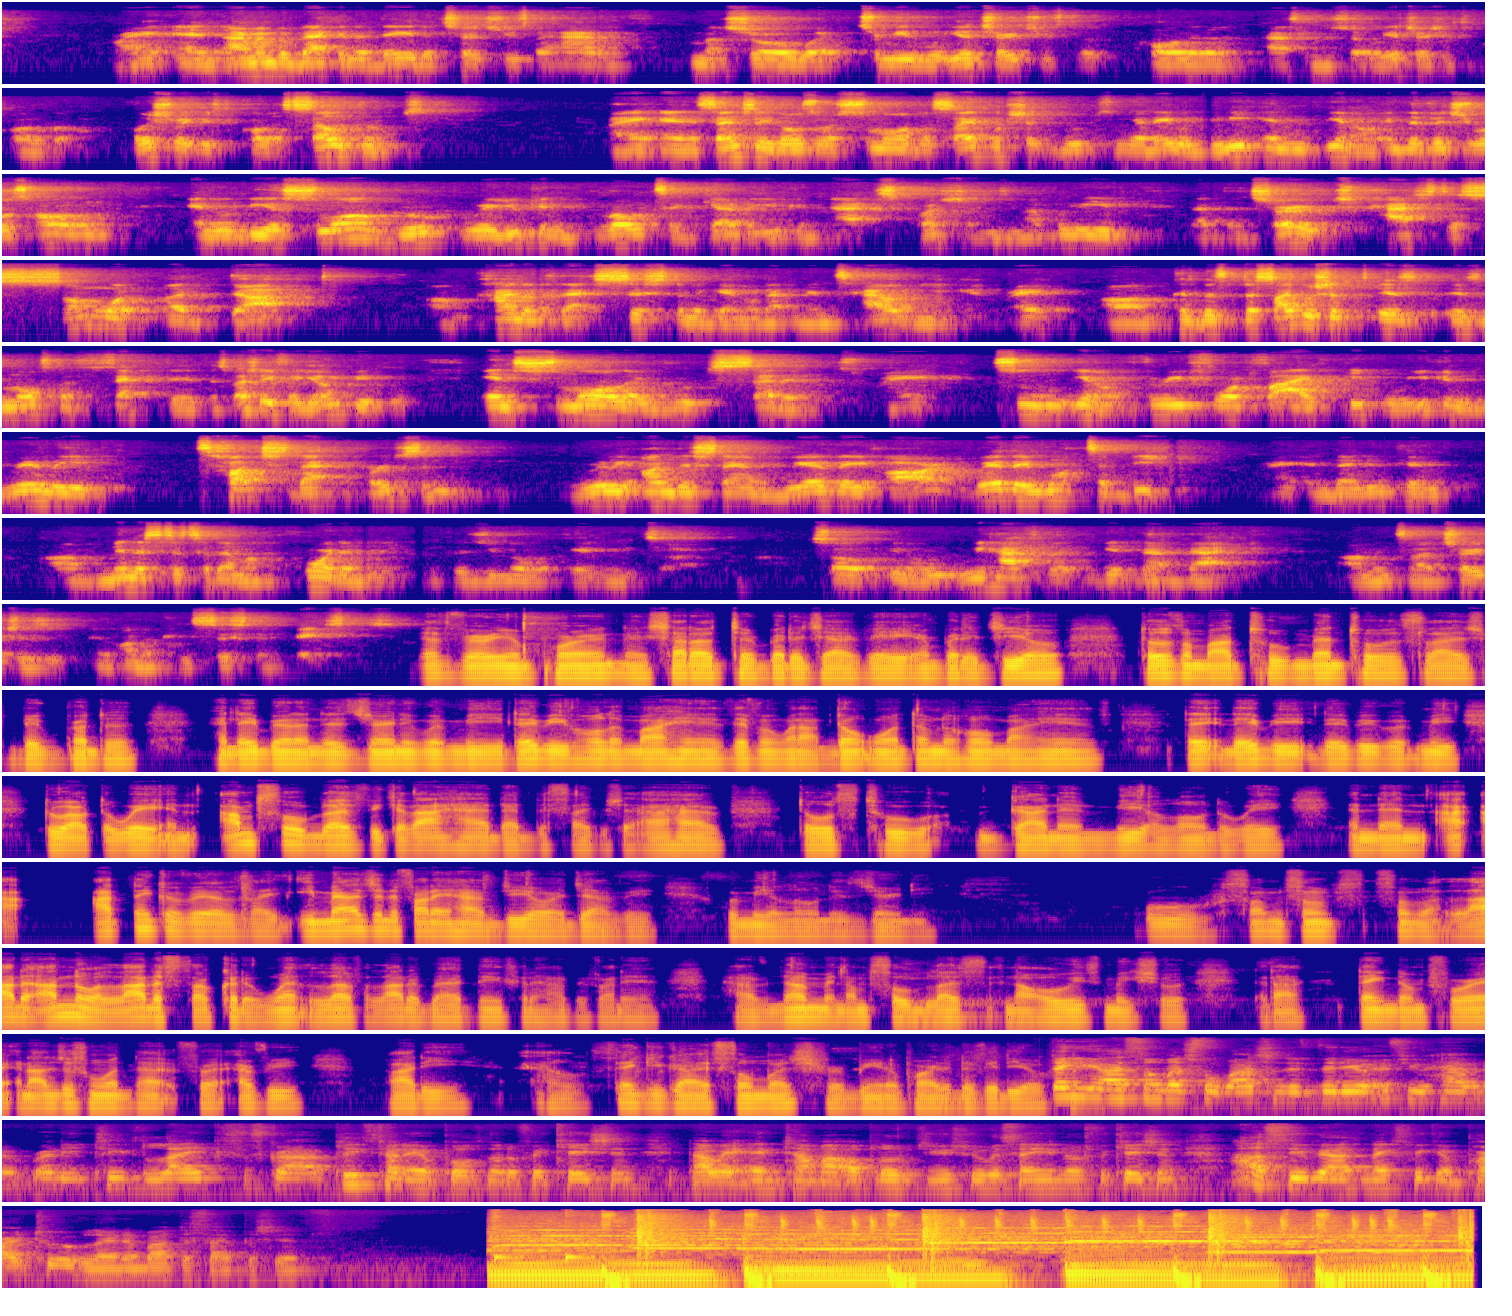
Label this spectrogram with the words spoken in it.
right? And I remember back in the day, the church used to have, I'm not sure what, Tremeda, what your church used to call it, show, what your church used to call it, but Bushwick used to call it cell groups, right? And essentially those were small discipleship groups where they would meet in, you know, individuals' home and it would be a small group where you can grow together, you can ask questions. And I believe that the church has to somewhat adopt um, kind of that system again or that mentality again, right? Because um, this discipleship is is most effective, especially for young people, in smaller group settings, right? Two, you know, three, four, five people. You can really touch that person, really understand where they are, where they want to be, right? And then you can um, minister to them accordingly because you know what their needs are. So, you know, we have to get that back um, into our churches on a consistent basis. That's very important. And shout out to Brother Jave and Brother Gio. Those are my two mentors slash big brother. And they've been on this journey with me. They be holding my hands even when I don't want them to hold my hands. They they be they be with me throughout the way. And I'm so blessed because I had that discipleship. I have those two guiding me along the way. And then I I, I think of it as like imagine if I didn't have Gio and Jave with me along this journey Ooh, some some some a lot of I know a lot of stuff could have went left. A lot of bad things could have happened if I didn't have them. And I'm so blessed. Mm. And I always make sure that I thank them for it. And I just want that for everybody else. Thank you guys so much for being a part of the video. Thank you guys so much for watching this video. If you haven't already, please like, subscribe. Please turn on your post notification. That way, anytime I upload, YouTube will send you notification. I'll see you guys next week in part two of learning about discipleship.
